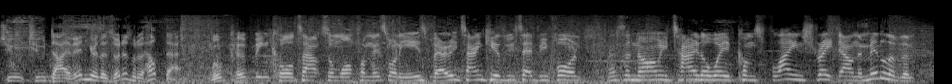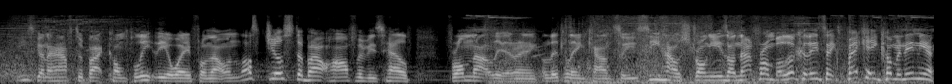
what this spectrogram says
to, to dive in here. The Zhonya's would have helped that. Well, could have been caught out somewhat from this one. He is very tanky, as we said before. And as the Nami tidal wave comes flying straight down the middle of them, he's going to have to back completely away from that one. Lost just about half of his health from that little, little encounter. You see how strong he is on that front, but look at this, Xpeke coming in here.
